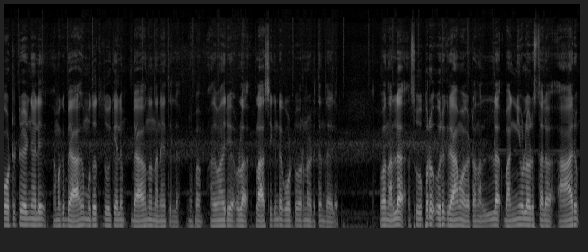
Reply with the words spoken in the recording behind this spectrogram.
കോട്ട് ഇട്ട് കഴിഞ്ഞാൽ നമുക്ക് ബാഗ് മുതത്ത് തൂക്കിയാലും ബാഗൊന്നും നനയത്തില്ല. അപ്പം അതുമാതിരി ഉള്ള പ്ലാസ്റ്റിക്കിന്റെ കോട്ട് ഒരെണ്ണം എടുത്ത് എന്തായാലും. അപ്പോൾ നല്ല സൂപ്പർ ഒരു ഗ്രാമമാണ് കേട്ടോ. നല്ല ഭംഗിയുള്ള ഒരു സ്ഥലം. ആരും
